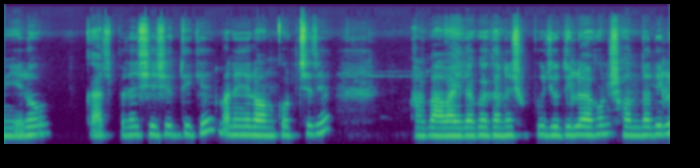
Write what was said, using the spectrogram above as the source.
মেয়েরও কাজ প্রায় শেষের দিকে মানে রং করছে যে, আর বাবাই দেখো এখানে পুজো দিল, এখন সন্ধ্যা দিল।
